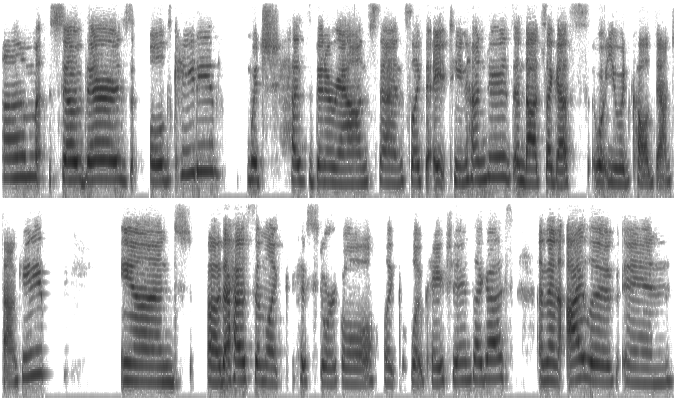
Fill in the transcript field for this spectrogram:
Um, so there's Old Katy, which has been around since like the 1800s, and that's I guess what you would call downtown Katy. And uh, that has some like historical like locations, I guess. And then I live in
